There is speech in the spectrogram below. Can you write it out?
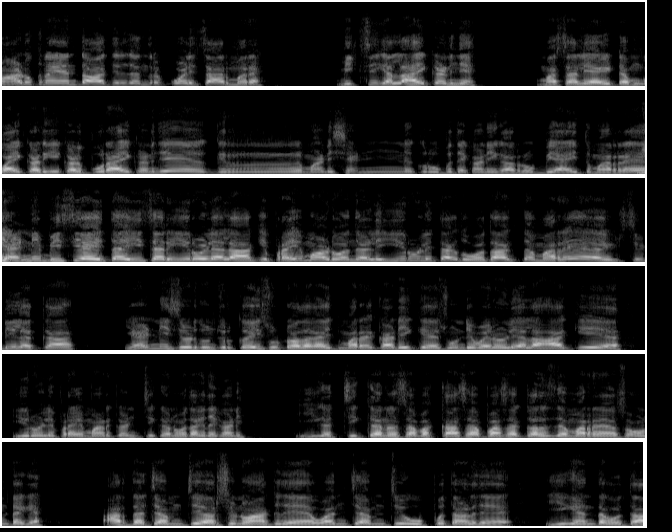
ಮಾಡುಕ್ ನಾ ಎಂತ ಆತಿರೋದು ಅಂದ್ರೆ ಕೋಳಿ ಸಾರ್ ಮರೆ ಮಿಕ್ಸಿಗೆಲ್ಲ ಹಾಯ್ಕಣ್ನೆ ಮಸಾಲೆ ಐಟಮ್ ಗಾಯ್ಕಾಡ್ ಗೀಕಾಡ್ ಪೂರ ಹಾಯ್ಕಣ್ದೆ ಗಿರ್ ಮಾಡಿ ಸಣ್ಣಕ್ ರುಬ್ಬತೆ ಕಾಣೀಗ ರುಬ್ಬಿ ಆಯ್ತು ಮಾರ್ರೆ. ಎಣ್ಣೆ ಬಿಸಿ ಆಯ್ತಾ ಈ ಸರಿ ಈರುಳ್ಳಿ ಎಲ್ಲ ಹಾಕಿ ಫ್ರೈ ಮಾಡು ಅಂತ ಹೇಳಿ ಈರುಳ್ಳಿ ತೆಗೆದು ಹೋದಾಗ್ತ ಮಾರ್ರೆ, ಸಿಡಿಲಕ್ಕ. ಎಣ್ಣೆ ಸಿಡಿದು ಒಂಚೂರು ಕೈ ಸುಟ್ಟೋದಾಗ ಆಯ್ತು ಮಾರ್ರೆ, ಕಡಿಕೆ, ಶುಂಠಿ, ಬೆಳ್ಳುಳ್ಳಿ ಎಲ್ಲ ಹಾಕಿ ಈರುಳ್ಳಿ ಫ್ರೈ ಮಾಡ್ಕೊಂಡು ಚಿಕನ್ ಹೋದಾಗದೆ ಕಾಣಿ. ಈಗ ಚಿಕನ್ ಸ್ವಲ್ಪ ಕಸ ಪಸ ಕಲಸ್ದೆ ಮಾರ್ರೆ ಸೌಂಟಾಗೆ ಅರ್ಧ ಚಮಚಿ ಅರ್ಶಿಣ ಹಾಕಿದೆ, ಒಂದು ಚಮಚಿ ಉಪ್ಪು ತಳ್ದೆ. ಈಗ ಎಂತ ಗೊತ್ತಾ?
